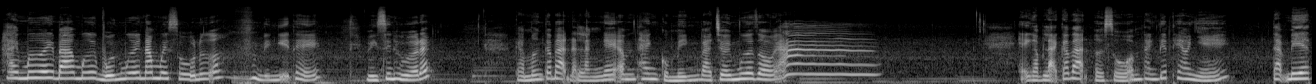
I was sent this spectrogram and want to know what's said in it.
20, 30, 40, 50 số nữa. Mình nghĩ thế. Mình xin hứa đấy. Cảm ơn các bạn đã lắng nghe âm thanh của mình và trời mưa rồi. À! Hẹn gặp lại các bạn ở số âm thanh tiếp theo nhé. Tạm biệt.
